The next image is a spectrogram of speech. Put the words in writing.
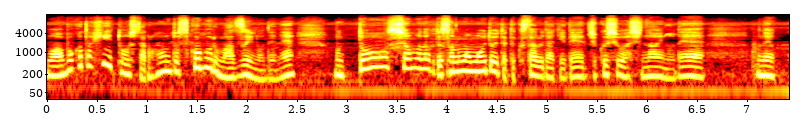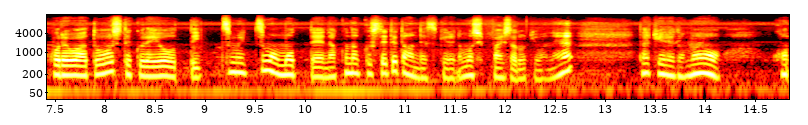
もうアボカド火通したらほんとすこぶるまずいのでね。もうどうしようもなくてそのまま置いといたって腐るだけで熟しはしないのでね、これはどうしてくれようっていつもいつも思って泣く泣く捨ててたんですけれども失敗した時はね。だけれどもこ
